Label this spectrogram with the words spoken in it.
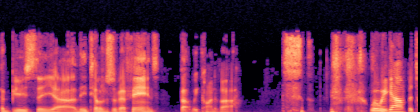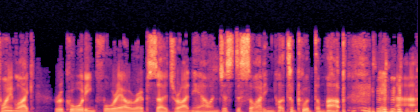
abuse the uh, the intelligence of our fans, but we kind of are. well, we're going between like recording four hour episodes right now and just deciding not to put them up. And uh,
